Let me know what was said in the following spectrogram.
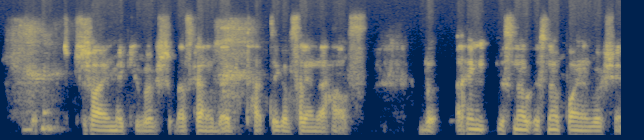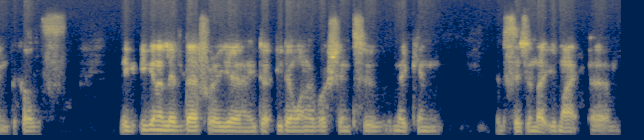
to try and make you rush. That's kind of their tactic of selling their house. But I think there's no there's no point in rushing because you- you're going to live there for a year and you don't, you don't want to rush into making a decision that you might um,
